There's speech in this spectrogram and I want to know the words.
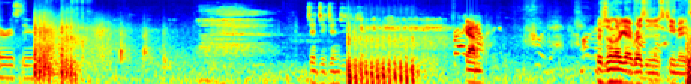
serious, dude? Gingy, Gingy, Gingy. Got him. There's another guy resident his teammates.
